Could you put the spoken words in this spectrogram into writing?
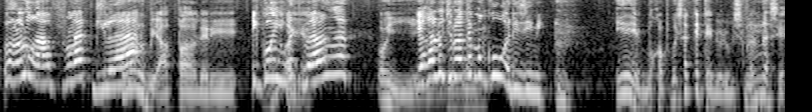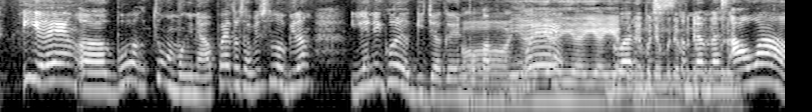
lu gak flat gila lu lebih apal dari Ih gue inget ya? banget Oh iya. Ya kan lu iya, curhatnya iya. sama gue di sini Iya, iya, bokap gue sakit ya 2019 ya. Iya yang gue waktu itu ngomongin apa ya Terus habis itu lo bilang Iya nih gue lagi jagain Oh, bokap gue iya, iya, iya, iya, bener, bener, 2019 bener, bener, bener. awal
